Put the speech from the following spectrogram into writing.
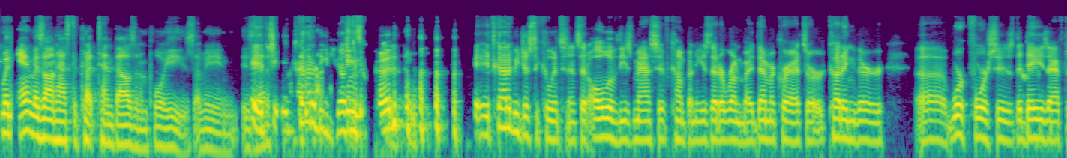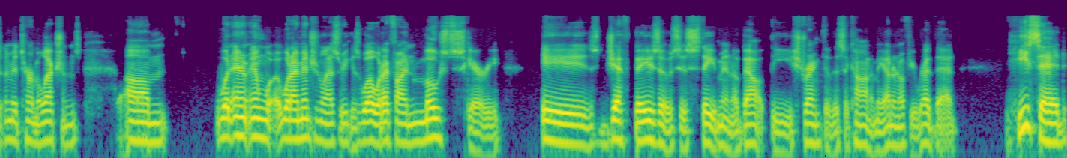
when Amazon has to cut ten thousand employees, I mean, is it's, a, it's got to be just good. it's got to be just a coincidence that all of these massive companies that are run by Democrats are cutting their uh, workforces the days after the midterm elections. Um, what and, and what I mentioned last week as well. What I find most scary is Jeff Bezos' statement about the strength of this economy. I don't know if you read that. He said,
